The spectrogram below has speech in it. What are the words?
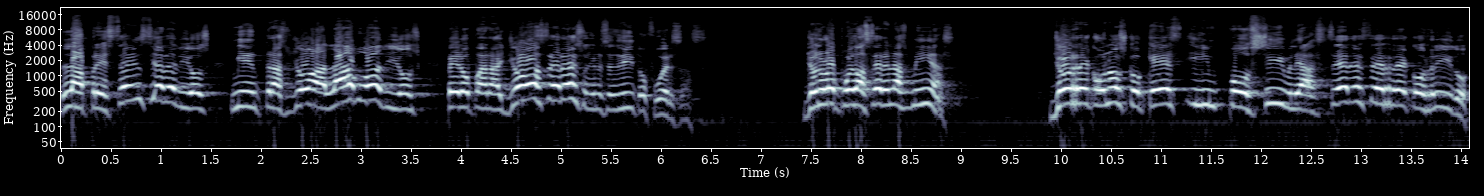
la presencia de Dios mientras yo alabo a Dios, pero para yo hacer eso yo necesito fuerzas. Yo no lo puedo hacer en las mías. Yo reconozco que es imposible hacer ese recorrido,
